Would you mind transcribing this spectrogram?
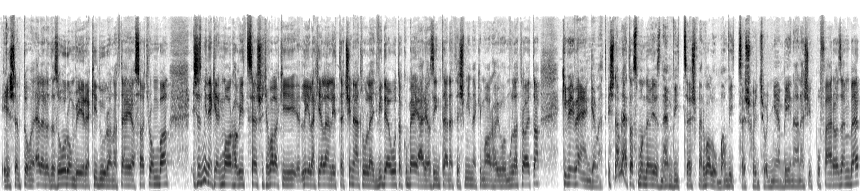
és nem tudom, elered az óromvére, kidurran a tej a szatyromban, és ez mindenkinek marha vicces, hogyha valaki lélek jelenléte csinált róla egy videót, akkor bejárja az internet, és mindenki marha jól mulat rajta, kivéve engemet. És nem lehet azt mondani, mondani, hogy ez nem vicces, mert valóban vicces, hogy, hogy milyen bénán esik pofára az ember,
